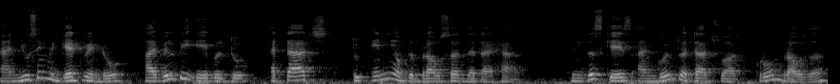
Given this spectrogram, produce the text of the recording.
And using the get window I will be able to attach to any of the browser that I have. In this case I'm going to attach to our Chrome browser.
